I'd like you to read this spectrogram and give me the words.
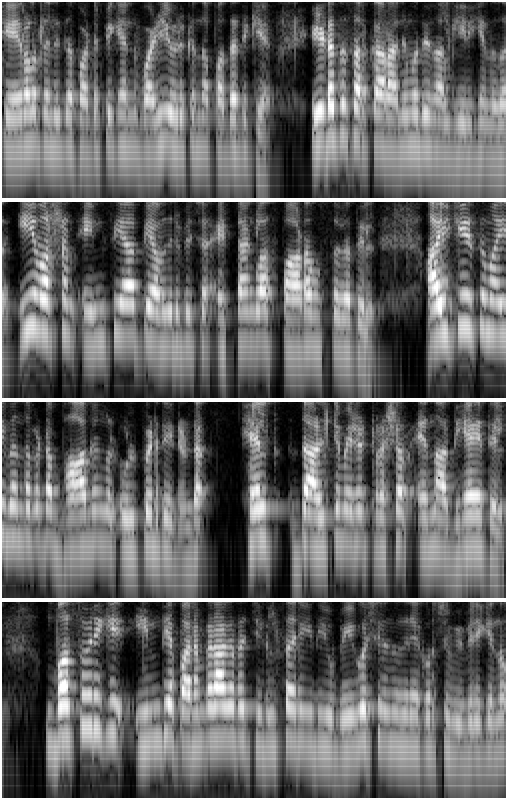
കേരളത്തിൽ ഇത് പഠിപ്പിക്കാൻ വഴിയൊരുക്കുന്ന പദ്ധതിക്ക് ഇടത് സർക്കാർ അനുമതി നൽകിയിരിക്കുന്നത്. ഈ വർഷം എൻ സി ആർ ടി അവതരിപ്പിച്ച എട്ടാം ക്ലാസ് പാഠപുസ്തകത്തിൽ ഐ കെ എസുമായി ബന്ധപ്പെട്ട ഭാഗങ്ങൾ ഉൾപ്പെടുത്തിയിട്ടുണ്ട്. ഹെൽത്ത് ദ അൾട്ടിമേറ്റ് ട്രഷർ എന്ന അധ്യായത്തിൽ വസൂരിക്ക് ഇന്ത്യ പരമ്പരാഗത ചികിത്സാ രീതി ഉപയോഗിച്ചിരുന്നതിനെക്കുറിച്ച് വിവരിക്കുന്നു.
